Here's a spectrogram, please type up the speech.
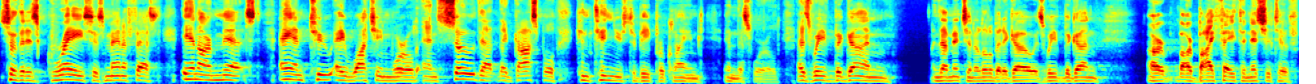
so that His grace is manifest in our midst and to a watching world, and so that the gospel continues to be proclaimed in this world. As we've begun, as I mentioned a little bit ago, as we've begun our, our by faith initiative.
